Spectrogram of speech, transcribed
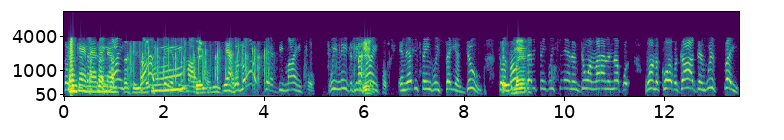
So you Okay, just have man, to be mindful. God said be mindful. Yes. The Lord said be mindful. We need to be Yeah. mindful in everything we say and do. So as long Amen. as everything we saying and doing lining up with one accord with God, then we're safe.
